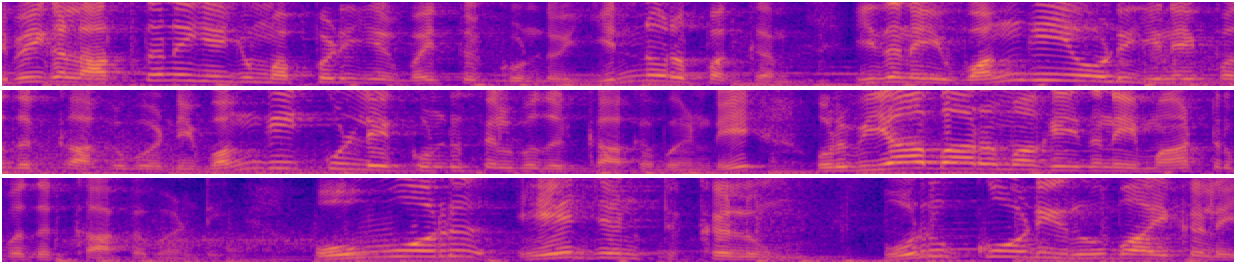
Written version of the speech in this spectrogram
இவைகள் அத்தனையையும் அப்படியே வைத்துக்கொண்டு இன்னொரு பக்கம் இதனை வங்கியோடு இணைப்பதற்காக வேண்டி வங்கிக்குள்ளே கொண்டு செல்வதற்காக வேண்டி ஒரு வியாபாரமாக இதனை மாற்றுவதற்காக வேண்டி ஒவ்வொரு ஏஜென்ட்டுகளும் ஒரு கோடி ரூபாய்களை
